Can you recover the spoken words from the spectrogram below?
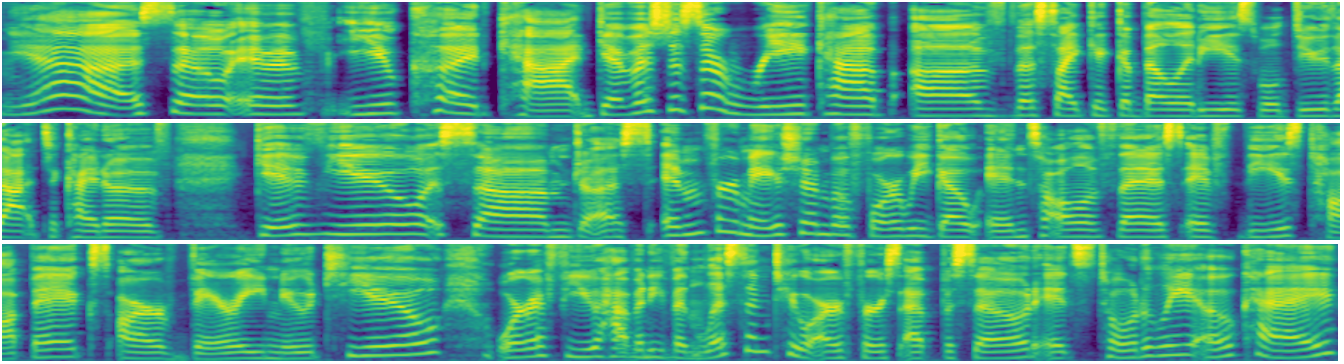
Yeah. So if you could, Kat, give us just a recap of the psychic abilities. We'll do that to kind of give you some just information before we go into all of this. If these topics are very new to you, or if you haven't even listened to our first episode, it's totally okay.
